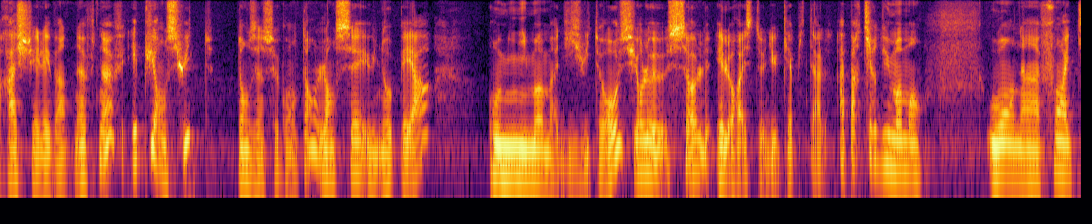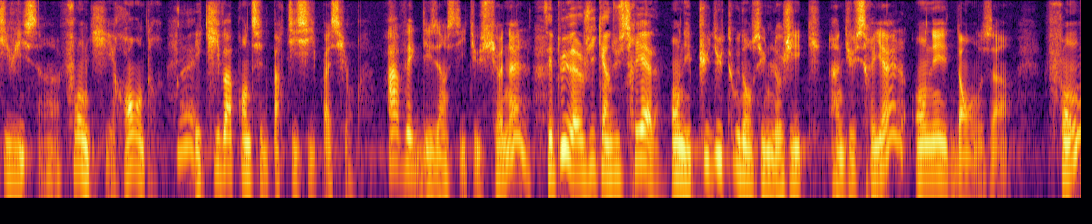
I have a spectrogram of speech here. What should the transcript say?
rachetait les 29,9 et puis ensuite, dans un second temps, lançait une OPA au minimum à 18 euros sur le sol et le reste du capital. À partir du moment où on a un fonds activiste, un fonds qui rentre et qui va prendre cette participation avec des institutionnels. C'est plus la logique industrielle. On n'est plus du tout dans une logique industrielle. On est dans un fonds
